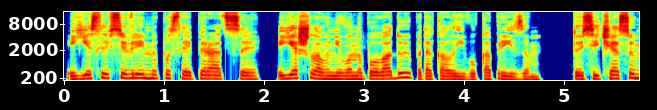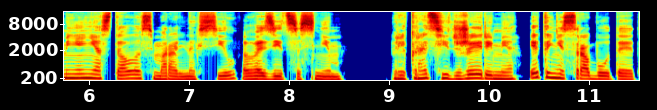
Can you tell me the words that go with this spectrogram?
Если все время после операции я шла у него на поводу и потакала его капризом, то сейчас у меня не осталось моральных сил возиться с ним. «Прекрати, Джереми, это не сработает.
